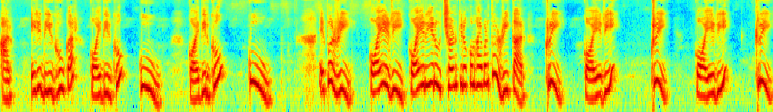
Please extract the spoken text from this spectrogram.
আর এই যে দীর্ঘ উকার, কয় দীর্ঘ কু। কয় দীর্ঘ কু। এরপর রি। কয়ে রি। কয়ে রি এর উচ্চারণ কীরকম হয় বলতো? রিকার। ক্রি। কয়ে রি, ক্রি। কয়ে রি, ক্রি।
